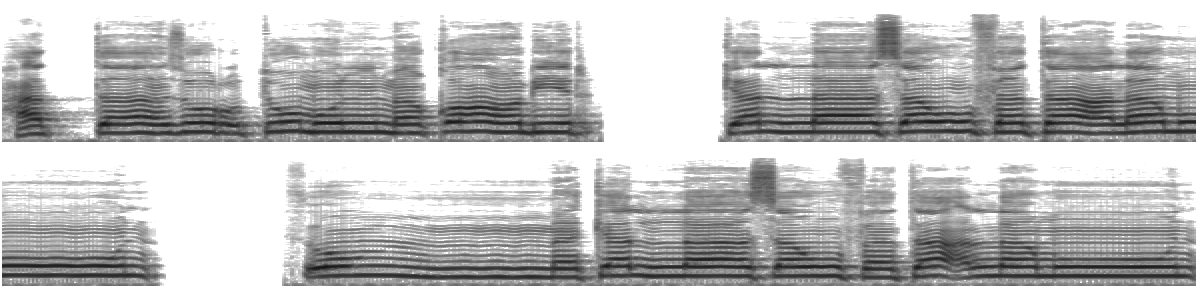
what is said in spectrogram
حتى زرتم المقابر. كلا سوف تعلمون. ثم كلا سوف تعلمون.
